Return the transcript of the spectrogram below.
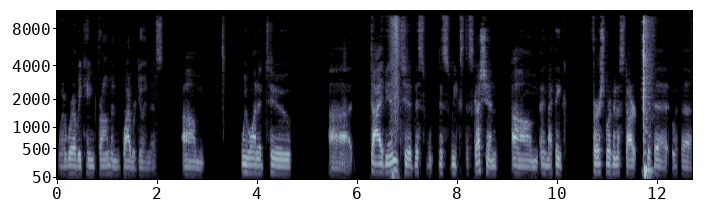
where where we came from and why we're doing this, um, we wanted to uh, dive into this this week's discussion. Um, and I think first we're going to start with a with a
